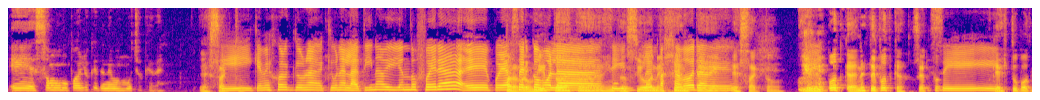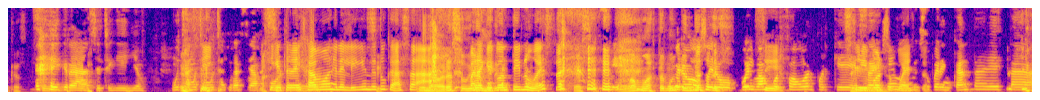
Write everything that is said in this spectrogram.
eh, somos un pueblo que tenemos mucho que dar. Exacto. Sí, qué mejor que una, que una latina viviendo fuera eh, puede ser como la, la embajadora de... Exacto. Y en el podcast, en este podcast, ¿cierto? Sí. Que es tu podcast. Sí. Gracias, chiquillo. Muchas, muchas, muchas gracias. Así que te dejamos en el living de tu casa Un abrazo para que continúes. Vamos a estar muy pero, Pero vuelvan, por favor, porque sí, por supuesto. me súper encanta esta,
